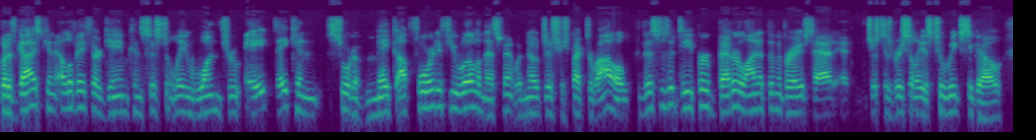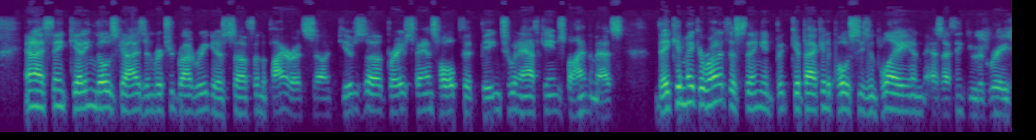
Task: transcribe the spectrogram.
But if guys can elevate their game consistently one through eight, they can sort of make up for it, if you will. And that's meant with no disrespect to Ronald. This is a deeper, better lineup than the Braves had just as recently as two weeks ago. And I think getting those guys and Richard Rodriguez uh, from the Pirates uh, gives uh, Braves fans hope that being two and a half games behind the Mets, they can make a run at this thing and get back into postseason play. And as I think you would agree,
